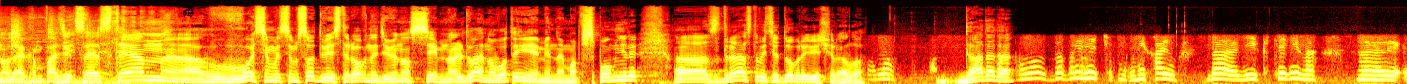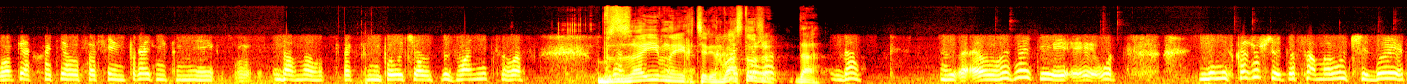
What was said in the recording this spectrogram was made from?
Ну композиция Стэн. 8 800 200 ровно 9702. Ну вот и Эминема вспомнили. А, Здравствуйте, добрый вечер, алло. Алло, Да-да-да. алло, добрый вечер, Михаил. Да, Екатерина. Э, во-первых, хотела со всеми праздниками. э, Давно как-то не получалось дозвониться вас. Взаимно, Екатерина. Вас Хотела- тоже? Да. Да. Э, Вы знаете, э, вот я не скажу, что это самый лучший дуэт,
